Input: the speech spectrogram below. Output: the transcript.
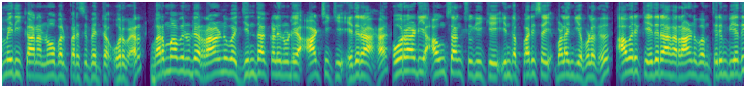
அமைதிக்கான நோபல் பரிசு பெற்ற ஒருவர். பர்மாவினுடைய ராணுவ ஜிந்தாக்களினுடைய ஆட்சிக்கு எதிராக போராடிய ஆங் சாங் சுகிக்கு இந்த பரிசை வழங்கிய பொழுது அவருக்கு எதிராக ராணுவம் திரும்பியது.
